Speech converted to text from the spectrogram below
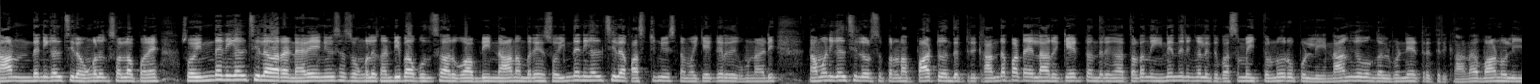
நான் இந்த நிகழ்ச்சியில் உங்களுக்கு சொல்ல போறேன். ஸோ இந்த நிகழ்ச்சியில் வர நிறைய நியூஸஸ் உங்களுக்கு கண்டிப்பாக புதுசாக இருக்கும் அப்படின்னு நான் நம்புறேன். ஸோ இந்த நிகழ்ச்சியில் ஃபர்ஸ்ட் நியூஸ் நம்ம கேட்கறதுக்கு முன்னாடி நம்ம நிகழ்ச்சியில் ஒரு சூப்பரான பாட்டு வந்துட்டு இருக்கு. அந்த பாட்டை எல்லாரும் கேட்டு வந்துருங்க. தொடர்ந்து இணைந்திருங்கள். இது பசுமை தொண்ணூறு புள்ளி நான்கு உங்கள் முன்னேற்றத்திற்கான வானொலி.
